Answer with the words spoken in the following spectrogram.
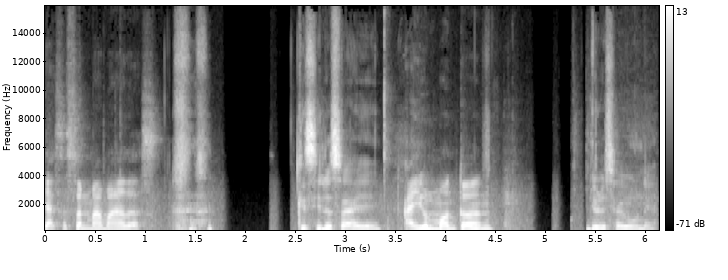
ya esas son mamadas. que sí los hay, ¿eh? Hay un montón. Yo les hago una.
